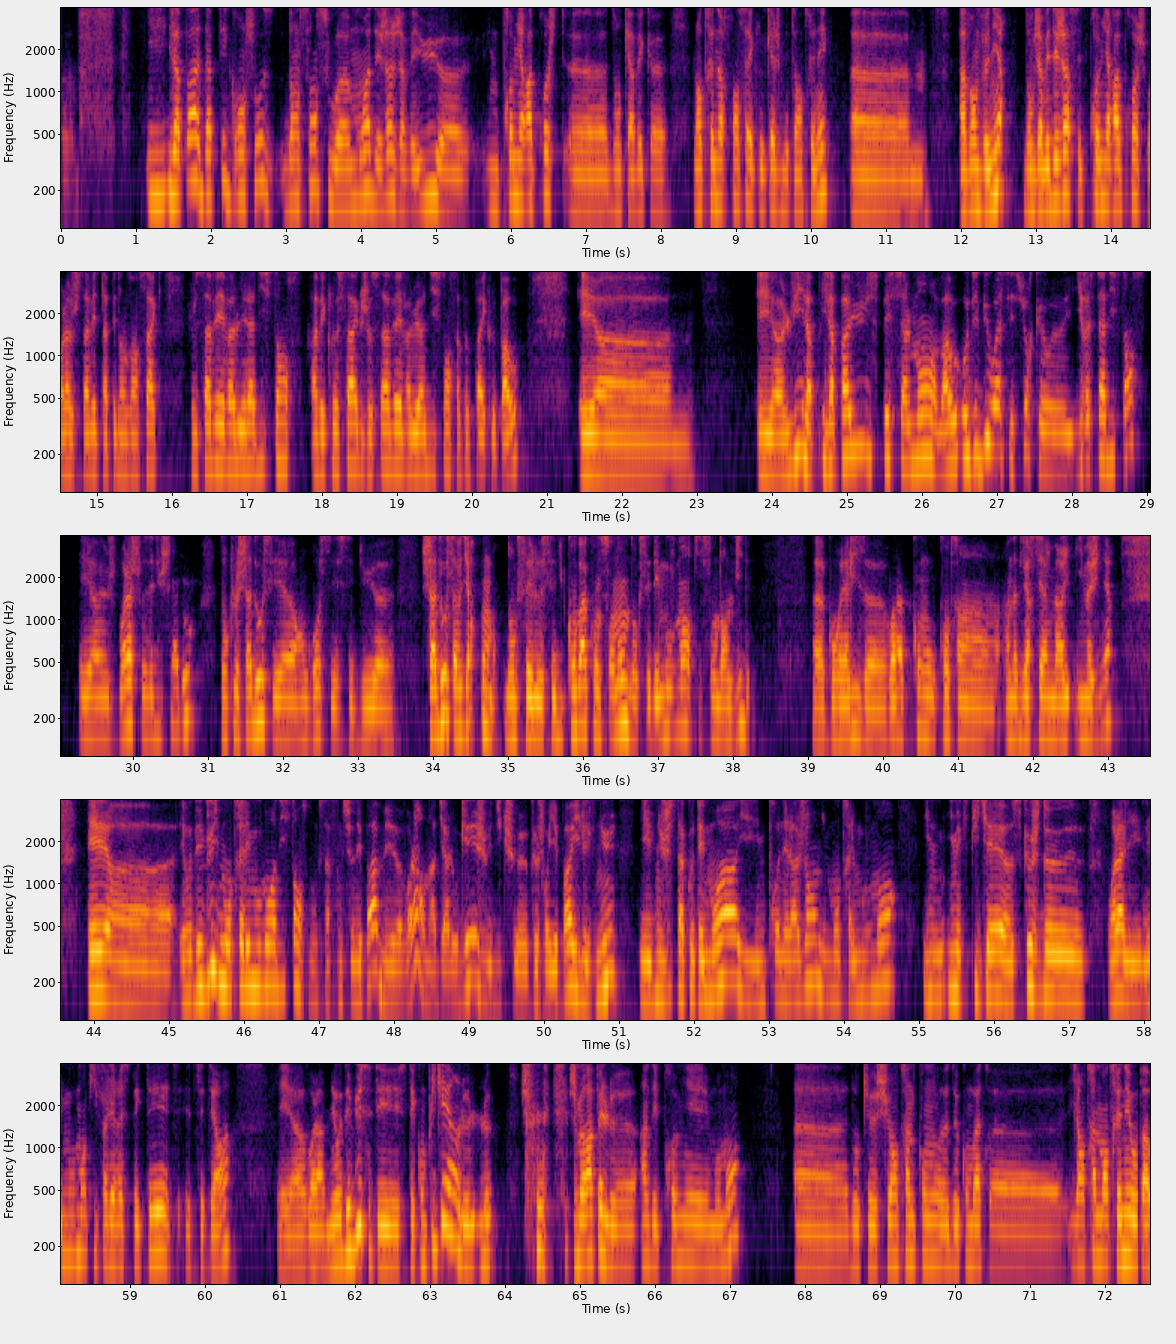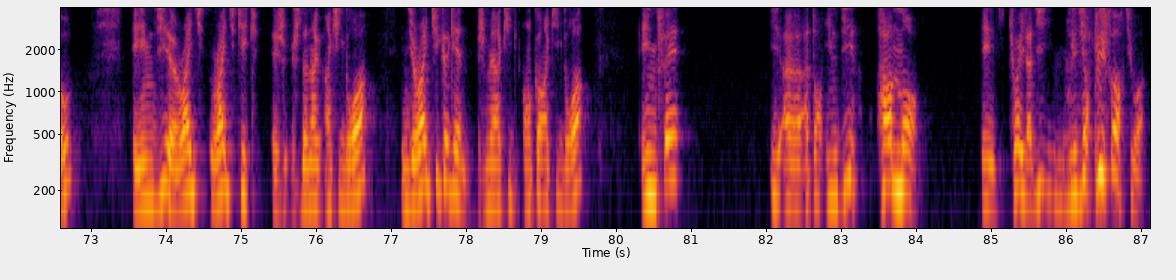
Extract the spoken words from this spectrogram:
il, a pas adapté grand-chose dans le sens où euh, moi déjà j'avais eu une première approche donc avec l'entraîneur français avec lequel je m'étais entraîné avant de venir. Donc j'avais déjà cette première approche. Voilà, je savais taper dans un sac, je savais évaluer la distance avec le sac, je savais évaluer la distance à peu près avec le PAO. Et, euh, et euh, lui, il n'a pas eu spécialement. Bah, au, début, ouais, c'est sûr qu'il euh, restait à distance. Et voilà, je faisais du shadow. Donc le shadow, c'est en gros, c'est du. shadow, ça veut dire ombre. Donc c'est du combat contre son ombre. Donc c'est des mouvements qui sont dans le vide. Qu'on réalise voilà, contre un, adversaire imaginaire. Euh, et, au début, il me montrait les mouvements à distance, donc ça fonctionnait pas. Mais euh, voilà, on a dialogué. Je lui ai dit que je, que voyais pas. Il est venu. Il est venu juste à côté de moi. Il, me prenait la jambe, il me montrait le mouvement. Il, m'expliquait euh, ce que je de, voilà, les, mouvements qu'il fallait respecter, etc. Et voilà. Mais au début, c'était c'était compliqué. Hein. Le, je, me rappelle un des premiers moments. Donc, je suis en train de, de combattre. il est en train de m'entraîner au PAO et il me dit euh, right, right kick. Et je, donne un, kick droit. Il me dit right kick again. Je mets encore un kick droit. Et il me fait. Euh, attends, il me dit hard more. Et tu vois, il a dit, il voulait dire plus fort, tu vois.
